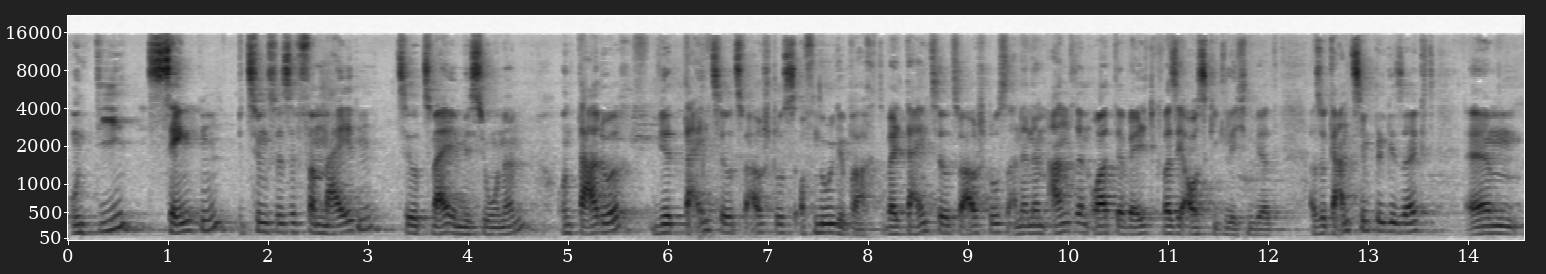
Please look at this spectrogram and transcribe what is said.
Und die senken bzw. vermeiden CO2-Emissionen und dadurch wird dein CO2-Ausstoß auf Null gebracht, weil dein CO2-Ausstoß an einem anderen Ort der Welt quasi ausgeglichen wird. Also ganz simpel gesagt, ähm,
